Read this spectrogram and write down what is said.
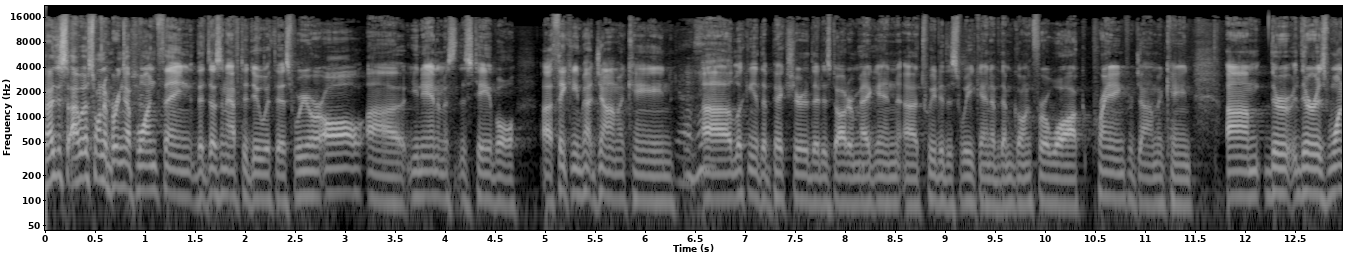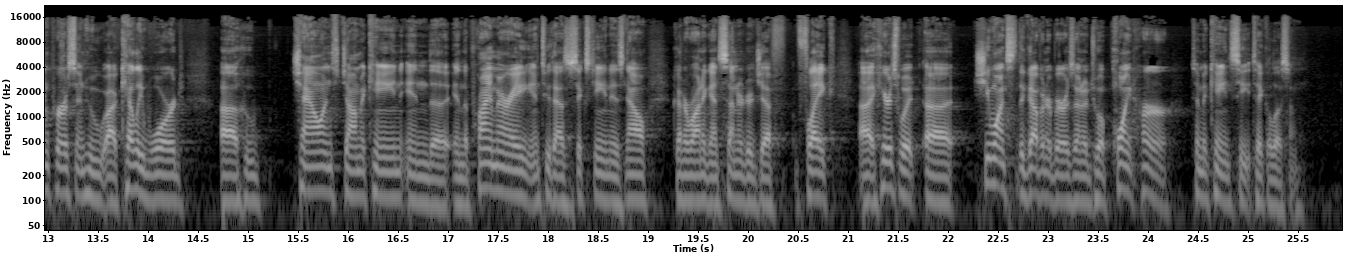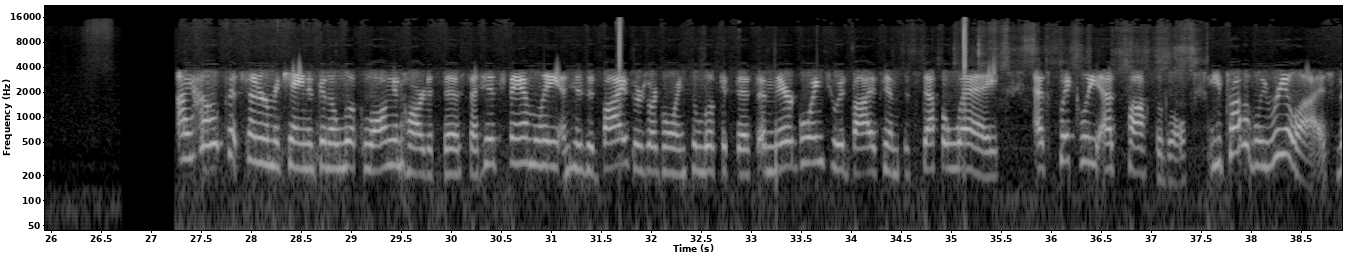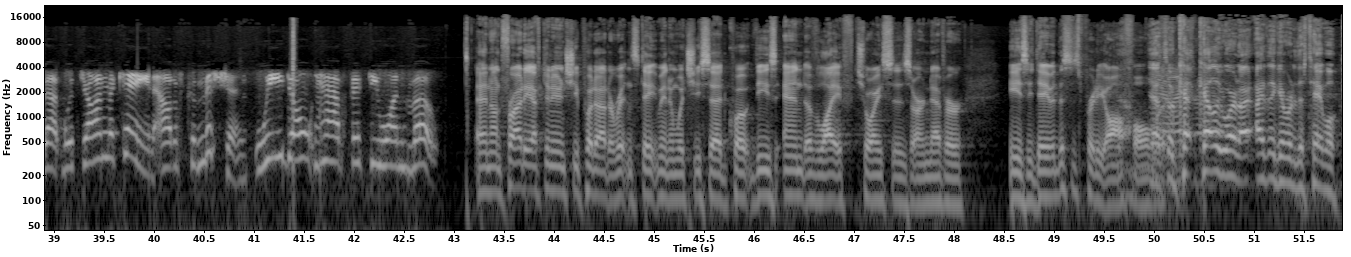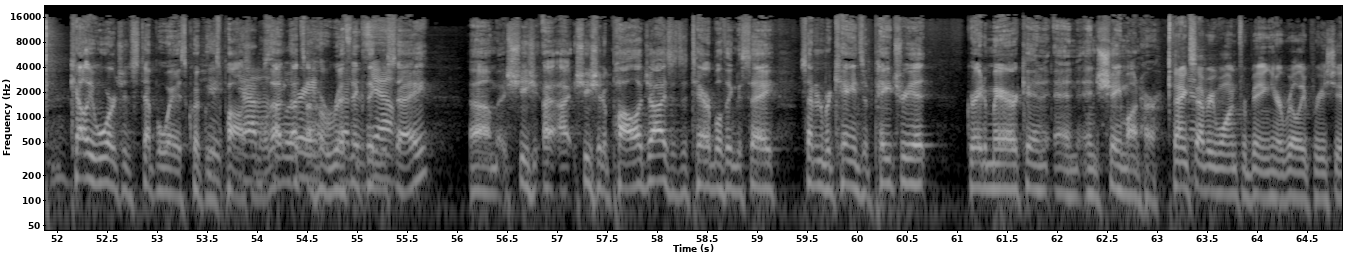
Can I just, I just want to bring up one thing that doesn't have to do with this. We were all uh, unanimous at this table uh, thinking about John McCain, uh, looking at the picture that his daughter Meghan uh, tweeted this weekend of them going for a walk, praying for John McCain. Um, there, there is one person who, uh, Kelli Ward, uh, who challenged John McCain in the, in the primary in 2016, is now going to run against Senator Jeff Flake. Uh, here's what uh, she wants the governor of Arizona to appoint her to McCain's seat. Take a listen. I hope that Senator McCain is going to look long and hard at this, that his family and his advisors are going to look at this, and they're going to advise him to step away as quickly as possible. You probably realize that with John McCain out of commission, we don't have 51 votes. And on Friday afternoon, she put out a written statement in which she said, quote, these end-of-life choices are never easy. David, this is pretty awful. Yeah, so Ke- Kelli Ward, I, I think everyone at this table, Kelli Ward should step away as quickly as possible. That, that's a horrific That is- thing yeah. to say. Um, she, I, I, she should apologize. It's a terrible thing to say. Senator McCain's a patriot, great American, and, and shame on her. Thanks, everyone, for being here. Really appreciate it.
